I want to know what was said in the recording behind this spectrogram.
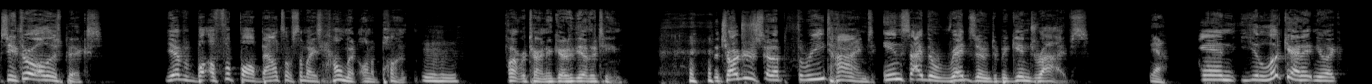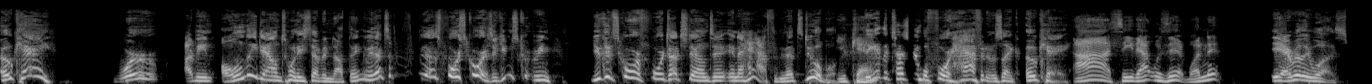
so you throw all those picks. You have a, a football bounce off somebody's helmet on a punt, Mm-hmm. punt return, and go to the other team. the Chargers set up three times inside the red zone to begin drives. Yeah. And you look at it and you're like, okay, we're, I mean, only down 27 nothing. I mean, that's, a, that's four scores. Like you can score, I mean, you could score four touchdowns in, a half. I mean, that's doable. You can. They get the touchdown before half, and it was like, okay. Ah, see, that was it, wasn't it? Yeah, it really was.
